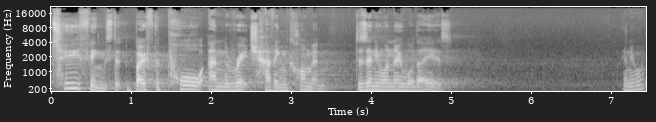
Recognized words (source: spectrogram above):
two things that both the poor and the rich have in common. Does anyone know what that is? Anyone?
